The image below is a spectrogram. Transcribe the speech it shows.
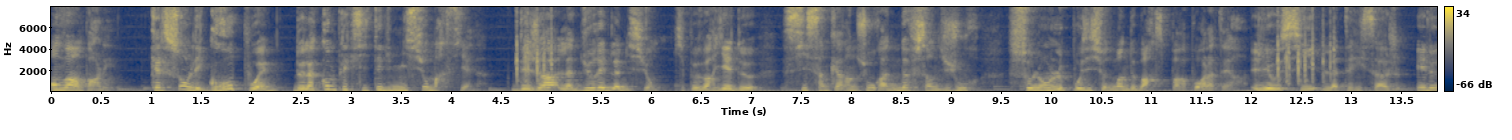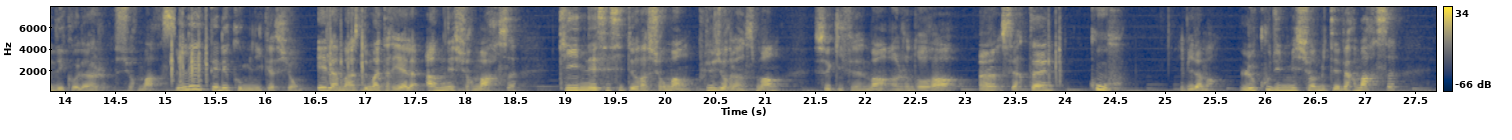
On va en parler. Quels sont les gros points de la complexité d'une mission martienne? Déjà, la durée de la mission, qui peut varier de 640 jours à 910 jours selon le positionnement de Mars par rapport à la Terre. Il y a aussi l'atterrissage et le décollage sur Mars, les télécommunications et la masse de matériel amené sur Mars qui nécessitera sûrement plusieurs lancements, ce qui finalement engendrera un certain coût, évidemment. Le coût d'une mission habitée vers Mars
